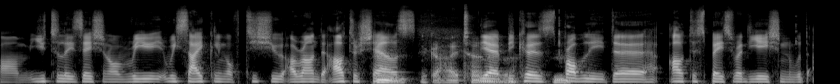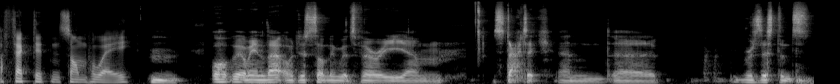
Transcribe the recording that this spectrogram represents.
um utilization or re- recycling of tissue around the outer shells like a high turnover. yeah because probably the outer space radiation would affect it in some way Or I mean that, or just something that's very um, static and uh, resistance,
